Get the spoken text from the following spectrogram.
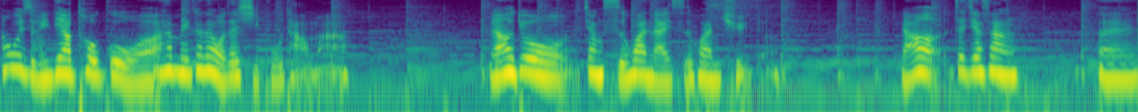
他、为什么一定要透过我？他没看到我在洗葡萄吗？然后就这样使唤来使唤去的，然后再加上，嗯，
